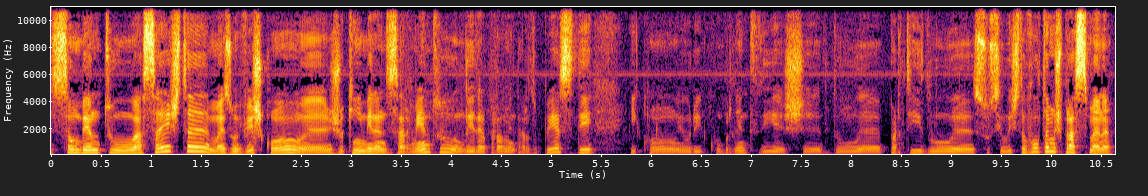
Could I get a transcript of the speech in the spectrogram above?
São Bento à sexta, mais uma vez com uh, Joaquim Miranda Sarmento, líder parlamentar do PSD, e com Eurico Brilhante Dias, do uh, Partido Socialista. Voltamos para a semana.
